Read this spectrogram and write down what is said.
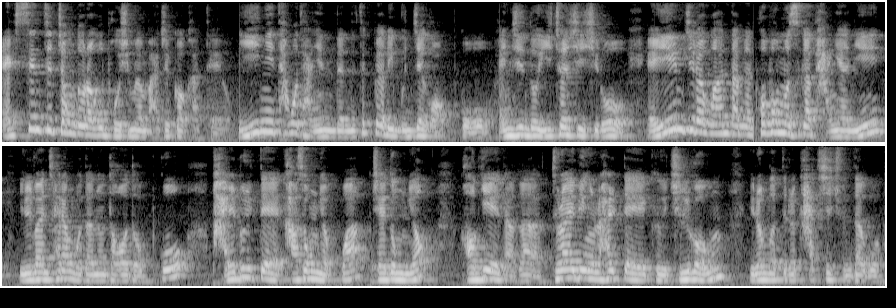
엑센트 정도라고 보시면 맞을 것 같아요. 2인이 타고 다니는 데는 특별히 문제가 없고 엔진도 2000cc로 AMG라고 한다면 퍼포먼스가 당연히 일반 차량보다는 더 높고 밟을 때 가속력과 제동력 거기에다가 드라이빙을 할 때의 그 즐거움 이런 것들을 같이 준다고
